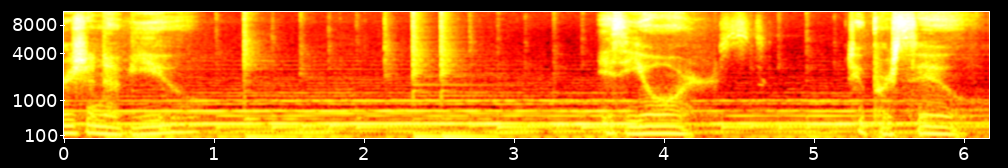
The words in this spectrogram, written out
Version of you is yours to pursue.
